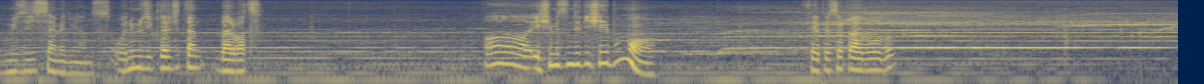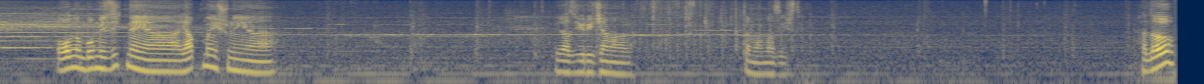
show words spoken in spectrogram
Abi müziği hiç sevmedim yalnız. Oyunun müzikleri cidden berbat. Aa eşimizin dediği şey bu mu? FPS kayboldu. Oğlum bu müzik ne ya? Yapmayın şunu ya. Biraz yürüyeceğim abi. Tamam vazgeçtim. Hello?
